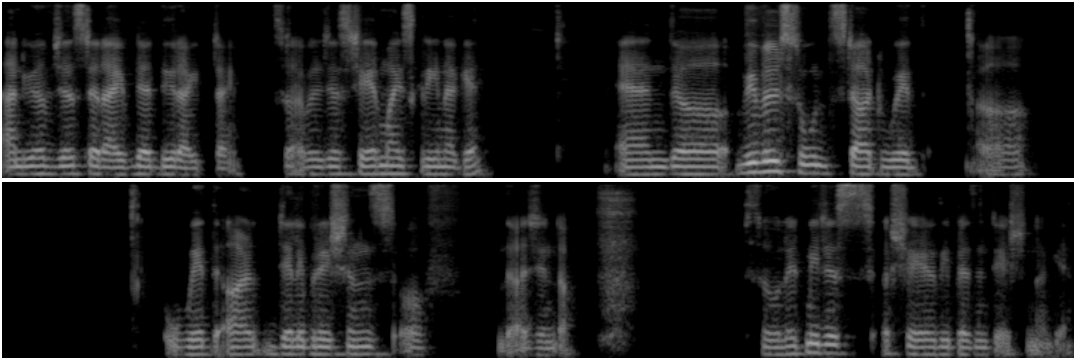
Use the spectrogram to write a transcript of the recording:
and you have just arrived at the right time. So I will just share my screen again, and uh, we will soon start with uh, with our deliberations of the agenda. So let me just uh, share the presentation again.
